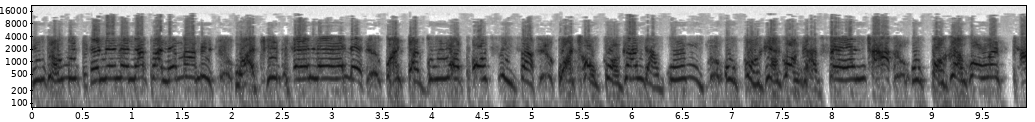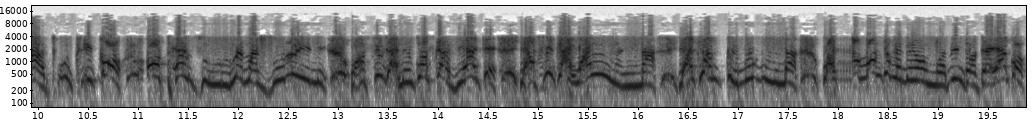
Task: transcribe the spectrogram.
into ubiphelele napha le mali wathi iphelele kwada kuyaphosisa watsho ugoka ngakum ugoke kongasentla ugoke kowesithathu uthixo ophezulu emazulwini wafika nenkosikazi yakhe yafika yangqina yathi akugqiba ukungqina kwathi abantu bebeyongcwaba indoda yakho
